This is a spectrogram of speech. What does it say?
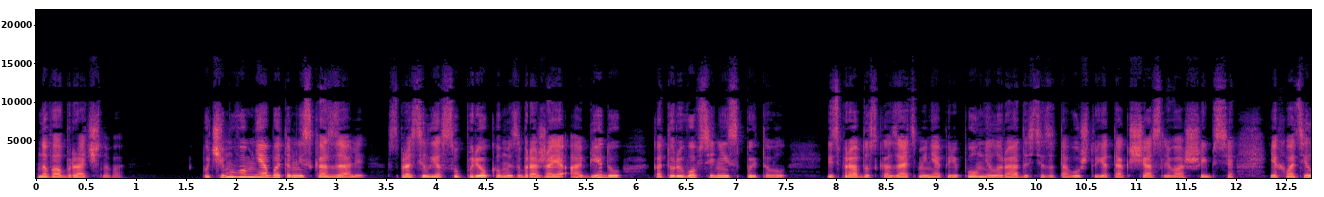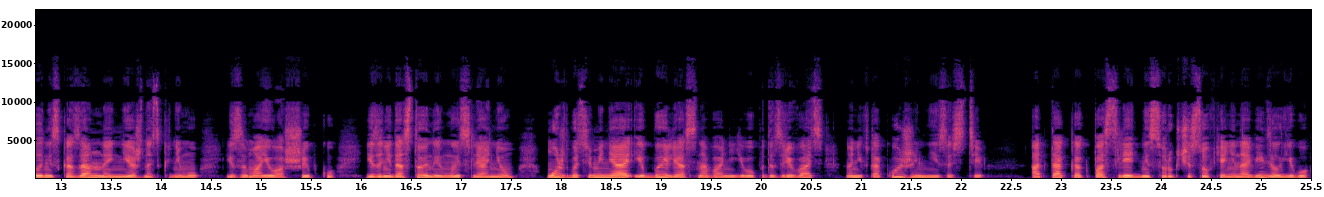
новобрачного. «Почему вы мне об этом не сказали?» — спросил я с упреком, изображая обиду, которую вовсе не испытывал — ведь, правду сказать, меня переполнила радость из-за того, что я так счастливо ошибся, и охватила несказанная нежность к нему и за мою ошибку, и за недостойные мысли о нем. Может быть, у меня и были основания его подозревать, но не в такой же низости. А так как последние сорок часов я ненавидел его,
